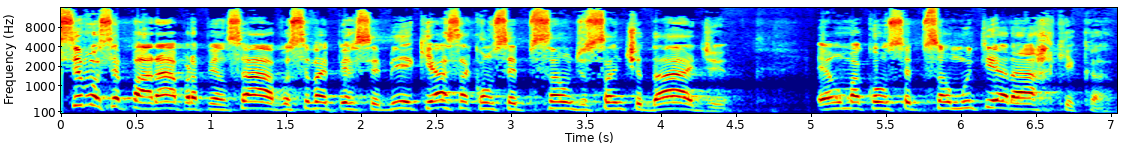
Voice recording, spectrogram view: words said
Se você parar para pensar, você vai perceber que essa concepção de santidade é uma concepção muito hierárquica.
